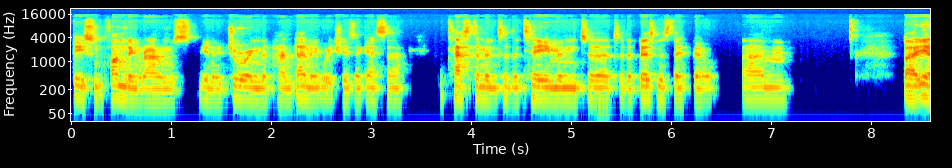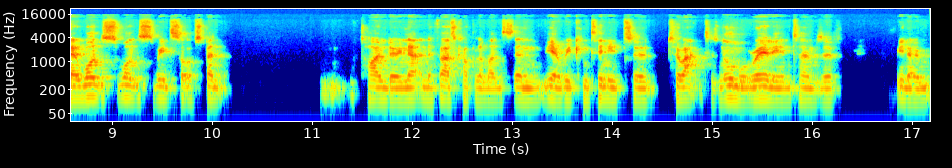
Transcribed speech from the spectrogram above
decent funding rounds you know during the pandemic, which is I guess a, a testament to the team and to to the business they've built. Um, but you know, once once we'd sort of spent time doing that in the first couple of months, then yeah, we continued to to act as normal, really, in terms of you know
